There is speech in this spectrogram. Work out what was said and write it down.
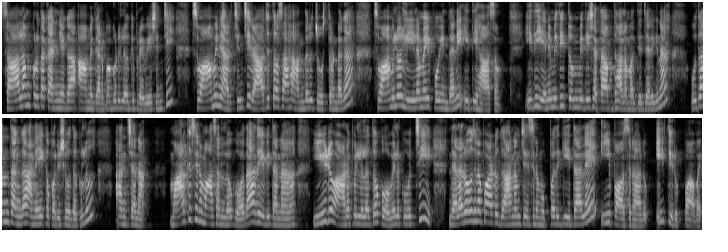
సాలంకృత కన్యగా ఆమె గర్భగుడిలోకి ప్రవేశించి స్వామిని అర్చించి రాజుతో సహా అందరూ చూస్తుండగా స్వామిలో లీలమైపోయిందని ఇతిహాసం. ఇది ఎనిమిది తొమ్మిది శతాబ్దాల మధ్య జరిగిన ఉదంతంగా అనేక పరిశోధకులు అంచనా. మార్గశిర మాసంలో గోదాదేవి తన ఈడు ఆడపిల్లలతో కోవెలకు వచ్చి నెల రోజుల పాటు గానం చేసిన ముప్పది గీతాలే ఈ పాసురాలు ఈ తిరుప్పావై.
